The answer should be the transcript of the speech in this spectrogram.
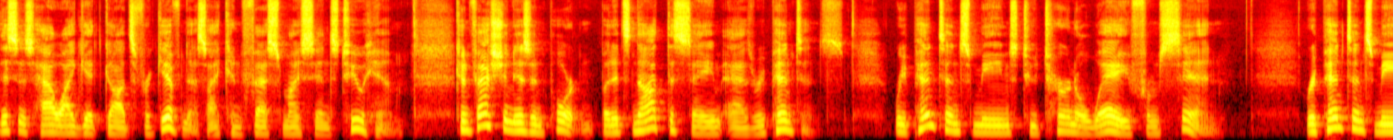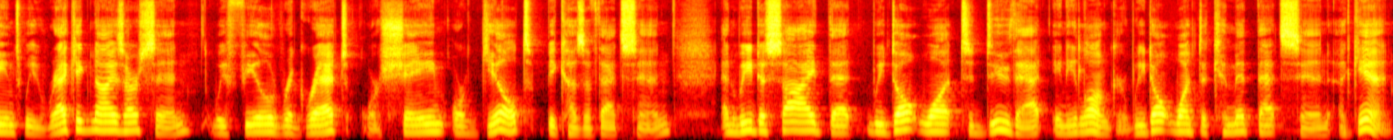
this is how I get God's forgiveness. I confess my sins to him. Confession is important, but it's not the same as repentance. Repentance means to turn away from sin. Repentance means we recognize our sin, we feel regret or shame or guilt because of that sin, and we decide that we don't want to do that any longer. We don't want to commit that sin again.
